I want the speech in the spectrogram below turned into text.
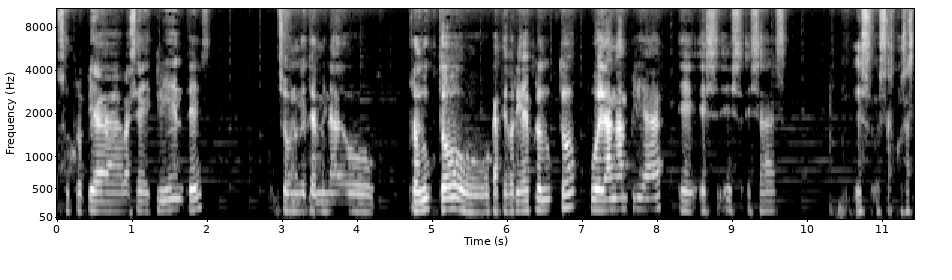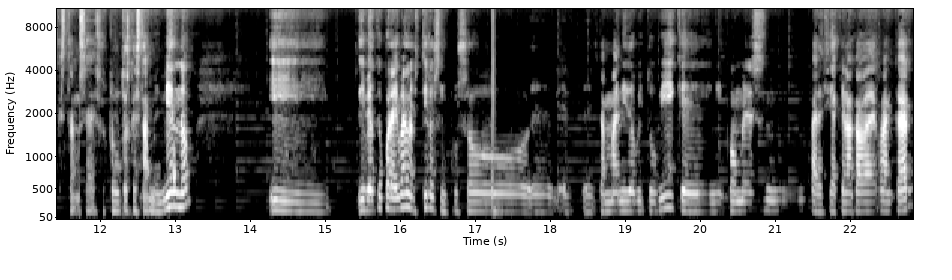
su propia base de clientes sobre un determinado producto o categoría de producto puedan ampliar esas, esas cosas que están, o sea, esos productos que están vendiendo. Y y veo que por ahí van los tiros, incluso el, tan manido B2B que en e-commerce parecía que no acaba de arrancar.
